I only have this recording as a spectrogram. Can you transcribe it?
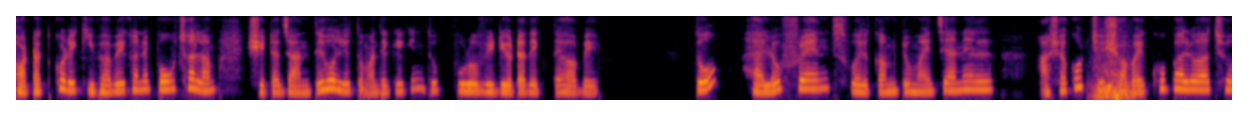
হঠাৎ করে কীভাবে এখানে পৌঁছালাম সেটা জানতে হলে তোমাদেরকে কিন্তু পুরো ভিডিওটা দেখতে হবে। তো hello friends welcome to my channel আশা করছি সবাই খুব ভালো আছো।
